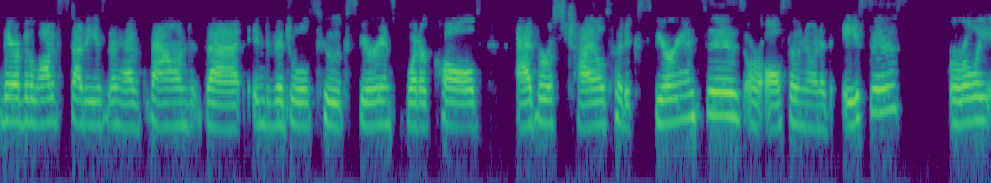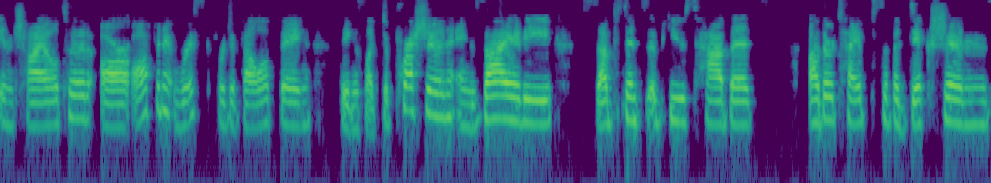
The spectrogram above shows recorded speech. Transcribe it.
there have been a lot of studies that have found that individuals who experience what are called adverse childhood experiences, or also known as ACEs, early in childhood are often at risk for developing things like depression, anxiety, substance abuse habits, other types of addictions,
